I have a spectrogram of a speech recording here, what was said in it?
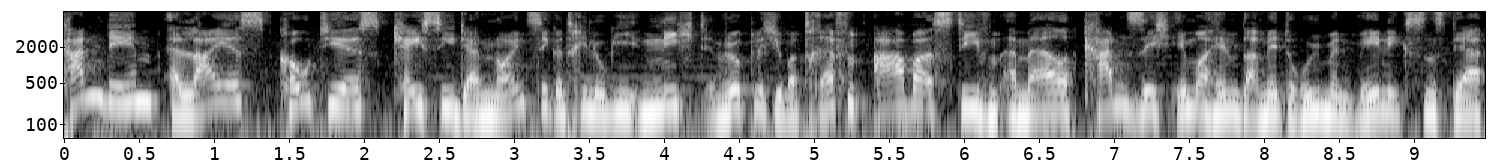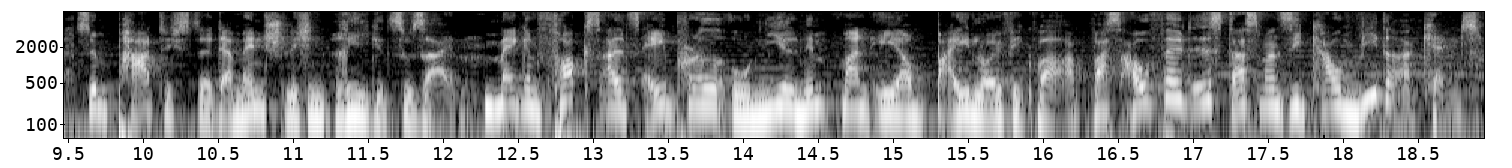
kann dem Elias Cotius Casey der 90er Trilogie nicht wirklich übertreffen, aber Stephen Amell kann sich immerhin damit rühmen, wenigstens der sympathischste der menschlichen Riege zu sein. Megan Fox als April O'Neil nimmt man eher beiläufig wahr. Was auffällt ist, dass man sie kaum wiedererkennt.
